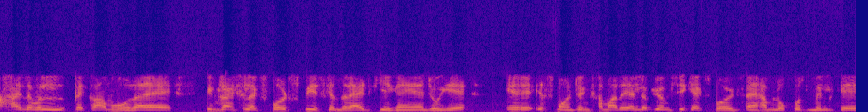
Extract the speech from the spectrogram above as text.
हाई लेवल पे काम हो रहा है। इंटरनेशनल एक्सपर्ट्स भी इसके अंदर ऐड किए गए हैं, जो ये इस मॉनिटरिंग हमारे एल डब्ल्यू एम सी के एक्सपर्ट्स हैं, हम लोग खुद मिल के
